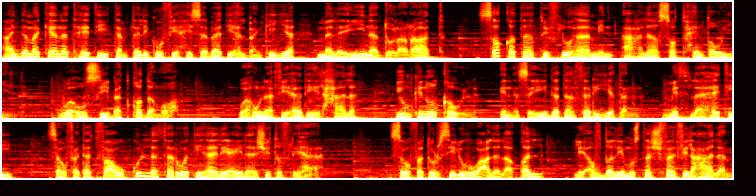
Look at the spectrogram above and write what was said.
عندما كانت هيتي تمتلك في حساباتها البنكية ملايين الدولارات سقط طفلها من أعلى سطح طويل وأصيبت قدمه. وهنا في هذه الحالة يمكن القول إن سيدة ثرية مثل هاتي سوف تدفع كل ثروتها لعلاج طفلها. سوف ترسله على الأقل لأفضل مستشفى في العالم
